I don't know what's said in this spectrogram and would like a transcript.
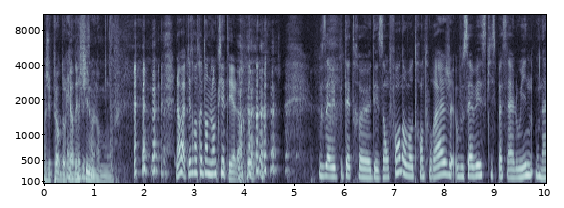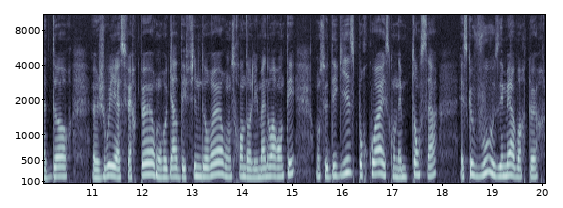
Moi, j'ai peur de regarder le film, alors. Là, on va peut-être rentrer dans de l'anxiété, alors. Vous avez peut-être euh, des enfants dans votre entourage, vous savez ce qui se passe à Halloween, on adore euh, jouer à se faire peur, on regarde des films d'horreur, on se rend dans les manoirs hantés, on se déguise. Pourquoi est-ce qu'on aime tant ça? Est-ce que vous, vous aimez avoir peur?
